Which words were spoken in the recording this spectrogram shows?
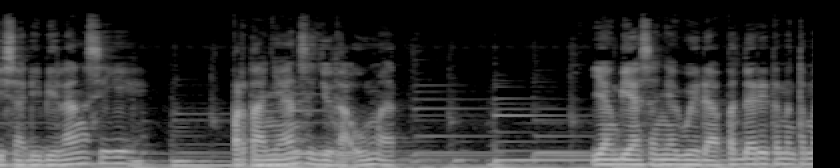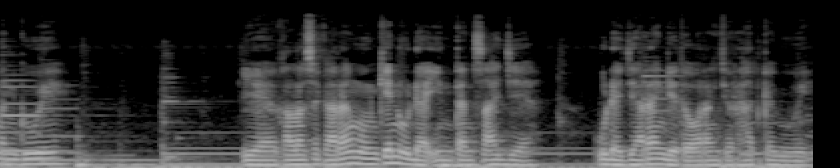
Bisa dibilang sih pertanyaan sejuta umat. Yang biasanya gue dapat dari teman-teman gue Ya kalau sekarang mungkin udah intens aja Udah jarang gitu orang curhat ke gue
